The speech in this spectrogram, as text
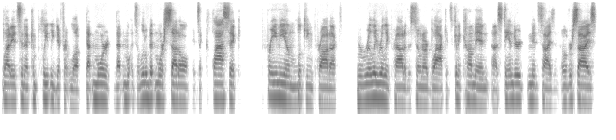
but it's in a completely different look. That more that more, it's a little bit more subtle. It's a classic premium looking product. We're really really proud of the sonar black. It's going to come in uh, standard midsize and oversize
